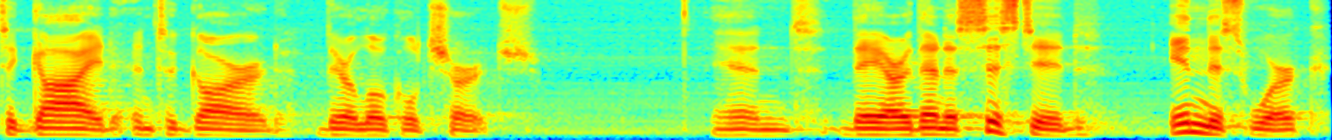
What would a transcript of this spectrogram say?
to guide and to guard their local church. And they are then assisted in this work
